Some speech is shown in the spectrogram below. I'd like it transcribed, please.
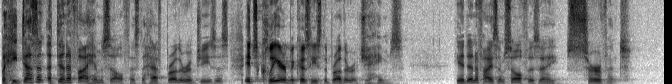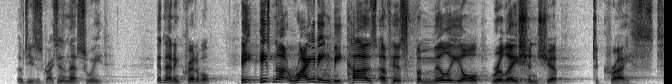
But he doesn't identify himself as the half brother of Jesus. It's clear because he's the brother of James. He identifies himself as a servant of Jesus Christ. Isn't that sweet? Isn't that incredible? He, he's not writing because of his familial relationship to Christ.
